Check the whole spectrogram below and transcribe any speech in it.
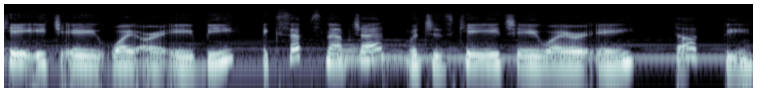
K H A Y R A B, except Snapchat, which is K H A Y R A dot B.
